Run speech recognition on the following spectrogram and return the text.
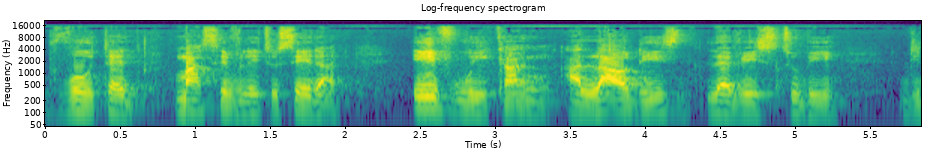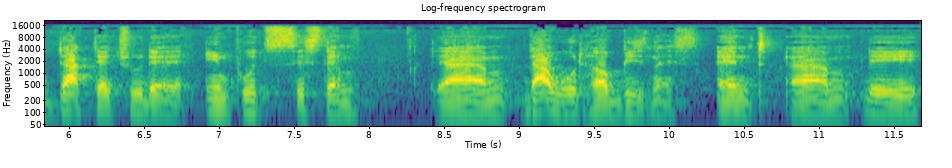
voted massively to say that if we can allow these levies to be deducted through the input system, um, that would help business. And um, the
